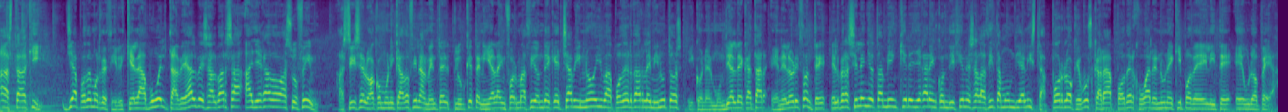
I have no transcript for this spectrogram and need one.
Hasta aquí ya podemos decir que la vuelta de Alves al Barça ha llegado a su fin. Así se lo ha comunicado finalmente el club que tenía la información de que Xavi no iba a poder darle minutos y con el Mundial de Qatar en el horizonte, el brasileño también quiere llegar en condiciones a la cita mundialista, por lo que buscará poder jugar en un equipo de élite europea.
